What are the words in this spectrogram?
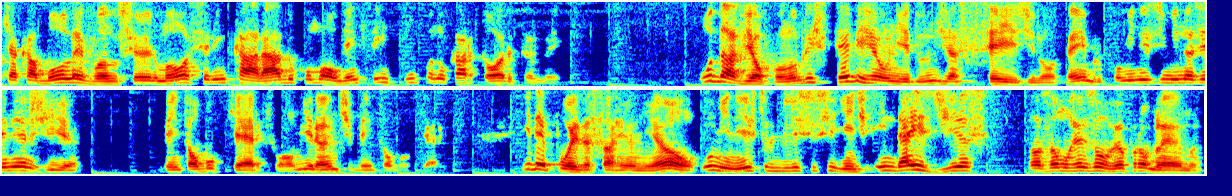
que acabou levando seu irmão a ser encarado como alguém que tem culpa no cartório também. O Davi Alcolumbre esteve reunido no dia 6 de novembro com o ministro de Minas e Energia, Bento Albuquerque, o almirante Bento Albuquerque. E depois dessa reunião, o ministro disse o seguinte: em 10 dias nós vamos resolver o problema.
